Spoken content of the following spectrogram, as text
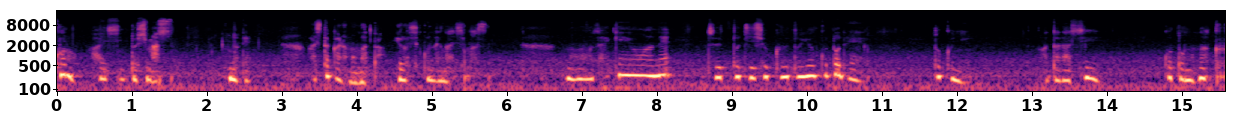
頃配信とします。ので明日からもまたよろしくお願いします。もう最近はねずっと自粛ということで特に新しいこともなく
